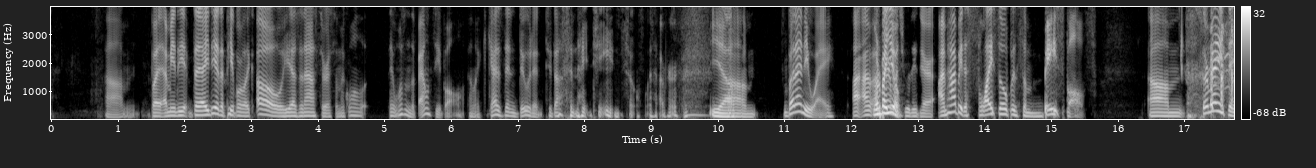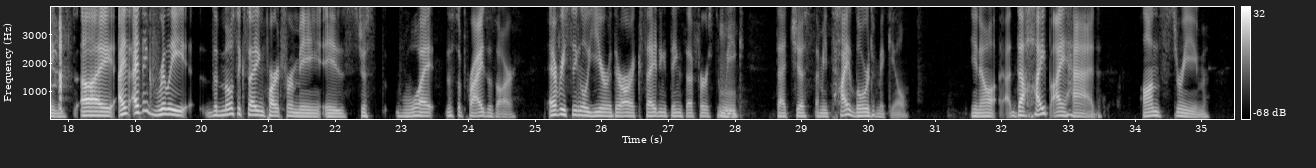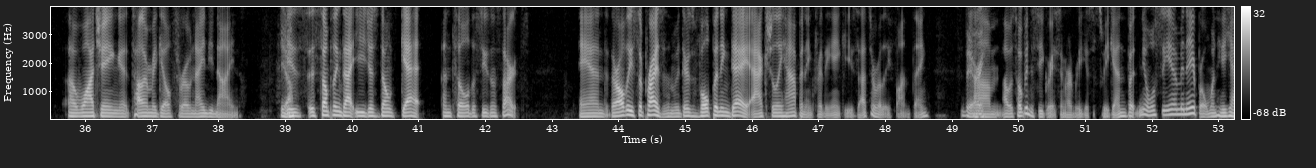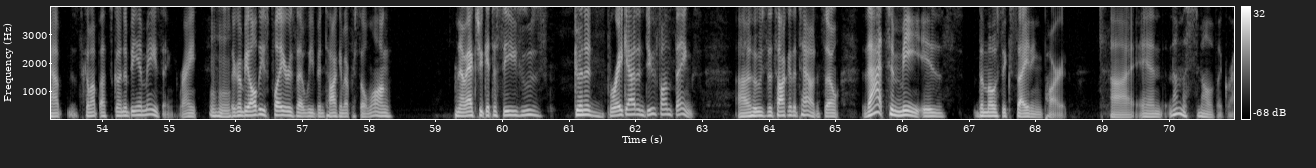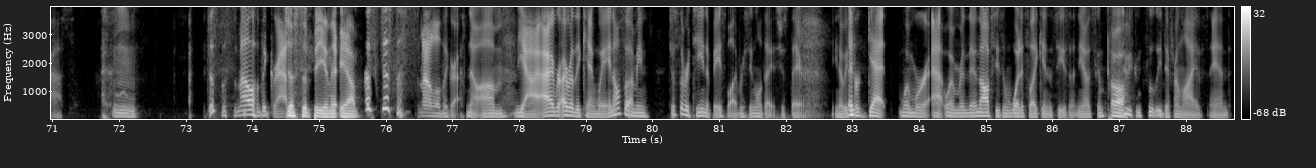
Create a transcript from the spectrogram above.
Um, but I mean, the the idea that people are like, oh, he has an asterisk. I'm like, well, it wasn't the bouncy ball, and like you guys didn't do it in 2019, so whatever. yeah. Um, but anyway, I, I, What I'm about you? you there. I'm happy to slice open some baseballs. Um, there are many things. I, I I think really the most exciting part for me is just what the surprises are. Every single year, there are exciting things that 1st Mhm. week that just, I mean, Tylor Megill. You know, uh, the hype I had on stream uh, watching Tylor Megill throw 99 Yeah. is is something that you just don't get until the season starts. And there are all these surprises. I mean, there's Volpening Day actually happening for the Yankees. That's a really fun thing. Very. Um, I was hoping to see Grayson Rodriguez this weekend, but you know we'll see him in April when he happens to come up. That's going to be amazing, right? Mhm. There are going to be all these players that we've been talking about for so long. Now we actually get to see who's going to break out and do fun things. Uh, who's the talk of the town? So that to me is the most exciting part. Uh, and then the smell of the grass, Mm. Just the smell of the grass. Just to be in there. Yeah. just just the smell of the grass. No, um, yeah, I I really can't wait. And also, I mean, just the routine of baseball every single day is just there. You know, we And- forget when we're at when we're in the off season what it's like in the season. You know, it's com- Oh. two completely different lives, and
